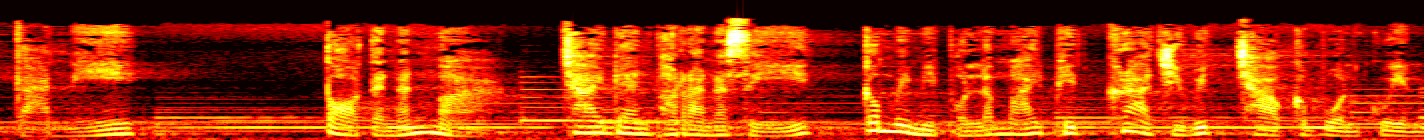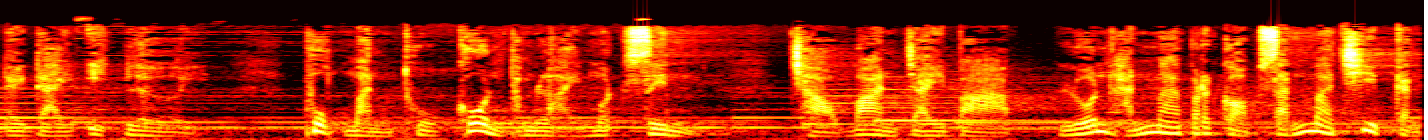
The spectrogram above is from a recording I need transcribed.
ตุการณ์นี้ ต่อแต่นั้นมาชายแดนพาราณสีก็ไม่มีผลไม้พิษฆ่าชีวิตชาวขบวนเกวียนใด ๆ อีกเลย พวกมันถูกโค่นทำลายหมดสิน้น ชาวบ้านใจบาปล้วนหันมาประกอบสันมาชีพกัน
